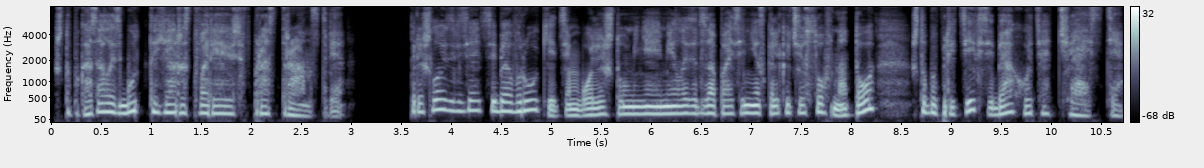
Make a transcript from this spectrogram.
что показалось, будто я растворяюсь в пространстве. Пришлось взять себя в руки, тем более, что у меня имелось в запасе несколько часов на то, чтобы прийти в себя хоть отчасти.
